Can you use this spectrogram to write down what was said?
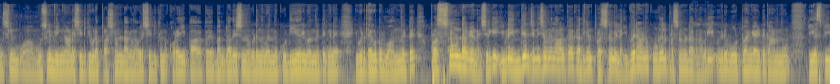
മുസ്ലിം മുസ്ലിം വിങ്ങാണ് ശരിക്കും ഇവിടെ പ്രശ്നം ഉണ്ടാക്കുന്നത് അവർ ശരിക്കും കുറേ ഈ ബംഗ്ലാദേശിൽ നിന്ന് അവിടെ നിന്ന് വന്ന് കുടിയേറി വന്നിട്ട് ഇങ്ങനെ ഇവിടത്തേക്കോട്ട് വന്നിട്ട് പ്രശ്നമുണ്ടാക്കുകയാണ്. ശരിക്കും ഇവിടെ ഇന്ത്യയിൽ ജനിച്ചു വരുന്ന ആൾക്കാർക്ക് അധികം പ്രശ്നമില്ല. ഇവരാണ് കൂടുതൽ പ്രശ്നമുണ്ടാക്കുന്നത്. അവർ ഇവർ വോട്ട് ബാങ്കായിട്ട് കാണുന്നു. എസ് പി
